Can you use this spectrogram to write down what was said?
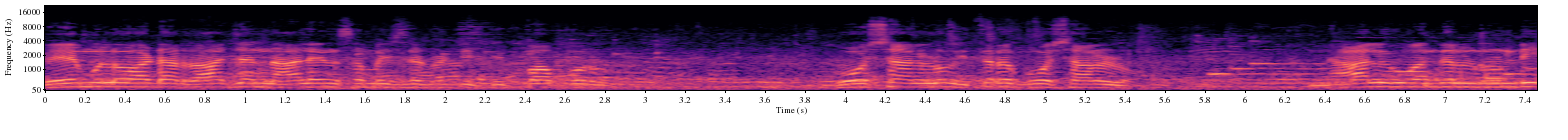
వేములవాడ రాజన్న ఆలయానికి సంబంధించినటువంటి తిప్పాపూర్ గోశాలలో ఇతర గోశాలలో నాలుగు వందల నుండి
